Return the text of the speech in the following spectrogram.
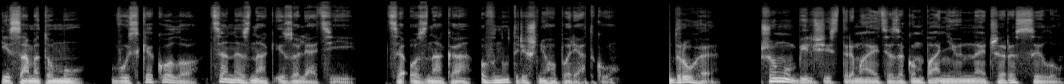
І саме тому вузьке коло це не знак ізоляції, це ознака внутрішнього порядку. Друге, чому більшість тримається за компанію не через силу,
